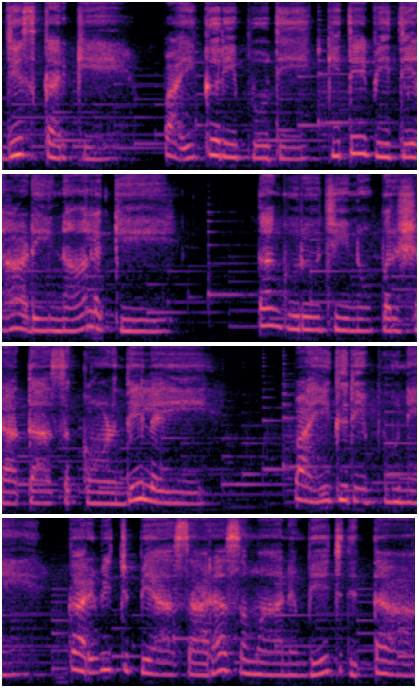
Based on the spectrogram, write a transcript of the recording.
ਜਿਸ ਕਰਕੇ ਭਾਈ ਗਰੀਬੂ ਦੀ ਕਿਤੇ ਵੀ ਦਿਹਾੜੀ ਨਾ ਲੱਗੀ। ਤਾਂ ਗੁਰੂ ਜੀ ਨੂੰ ਪ੍ਰਸ਼ਾਦਾ ਸਕਾਉਣ ਦੇ ਲਈ ਭਾਈ ਗਰੀਬੂ ਨੇ ਘਰ ਵਿੱਚ ਪਿਆ ਸਾਰਾ ਸਮਾਨ ਵੇਚ ਦਿੱਤਾ।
